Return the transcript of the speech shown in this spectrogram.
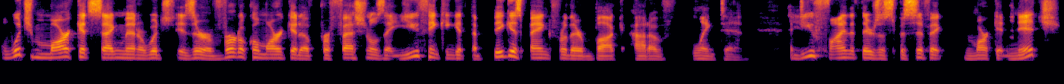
which market segment or which is there a vertical market of professionals that you think can get the biggest bang for their buck out of linkedin? And do you find that there's a specific market niche?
